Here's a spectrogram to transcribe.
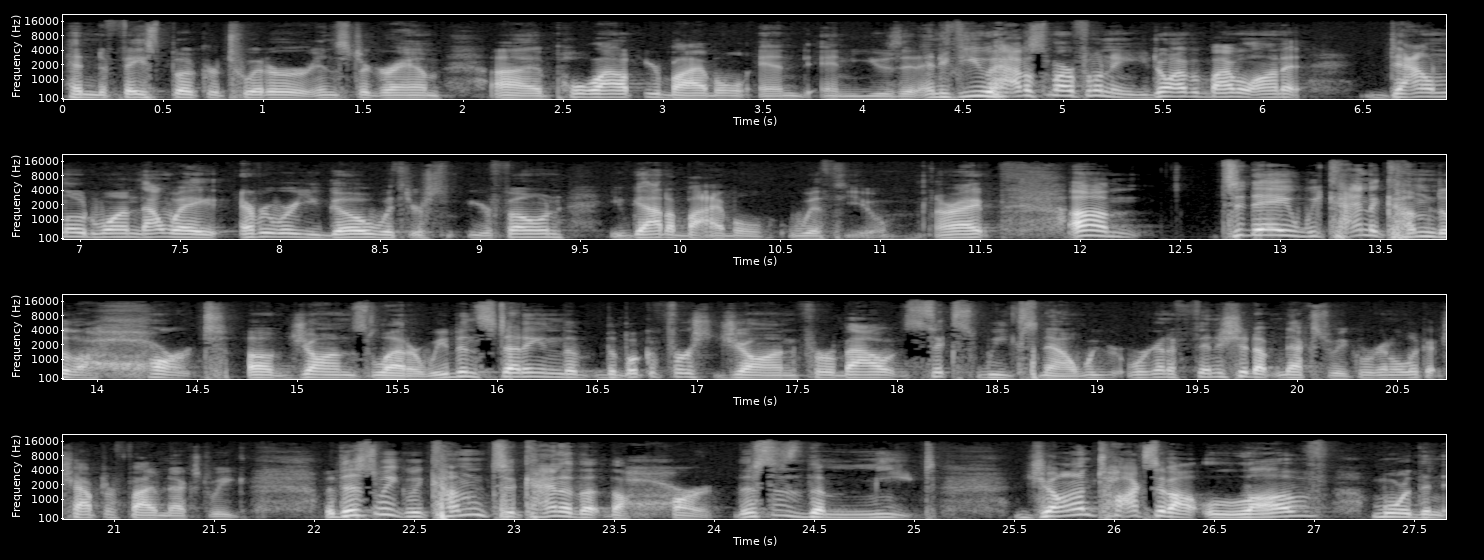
heading to Facebook or Twitter or Instagram. Uh, pull out your Bible and, and use it. And if you have a smartphone and you don't have a Bible on it, download one. That way, everywhere you go with your, your phone, you've got a Bible with you. All right? Um, today, we kind of come to the heart of John's letter. We've been studying the, the book of First John for about six weeks now. We, are going to finish it up next week. We're going to look at chapter 5 next week. But this week, we come to kind of the, the heart. This is the meat. John talks about love more than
